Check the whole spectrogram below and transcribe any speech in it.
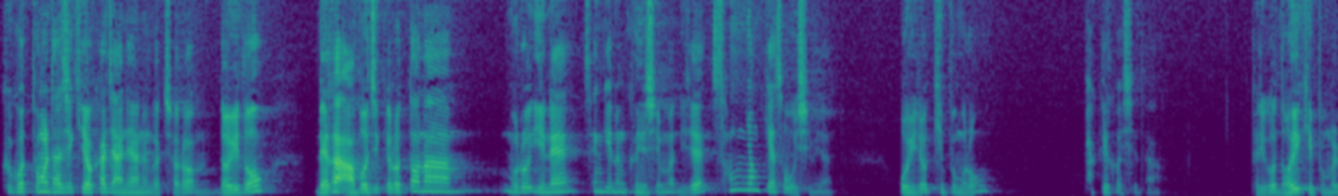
그 고통을 다시 기억하지 아니하는 것처럼 너희도 내가 아버지께로 떠남으로 인해 생기는 근심은 이제 성령께서 오시면 오히려 기쁨으로 바뀔 것이다. 그리고 너희 기쁨을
